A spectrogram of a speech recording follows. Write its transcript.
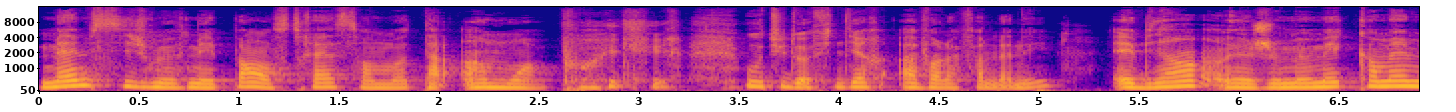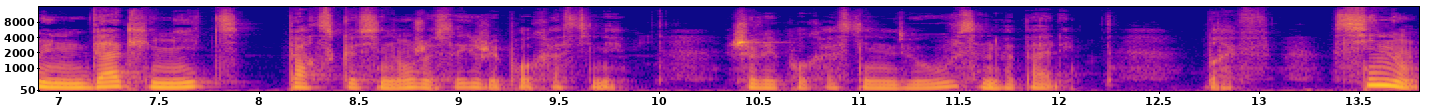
même si je me mets pas en stress en mode t'as un mois pour écrire ou tu dois finir avant la fin de l'année, eh bien euh, je me mets quand même une date limite parce que sinon je sais que je vais procrastiner. Je vais procrastiner de ouf, ça ne va pas aller. Bref. Sinon,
